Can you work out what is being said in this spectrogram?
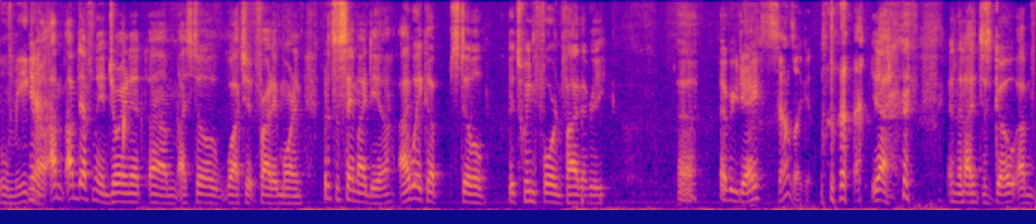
Omega. you know I'm I'm definitely enjoying it. Um, I still watch it Friday morning, but it's the same idea. I wake up still between four and five every uh, every day. Sounds like it. Yeah, and then I just go. I'm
